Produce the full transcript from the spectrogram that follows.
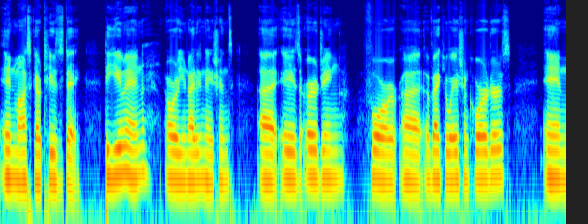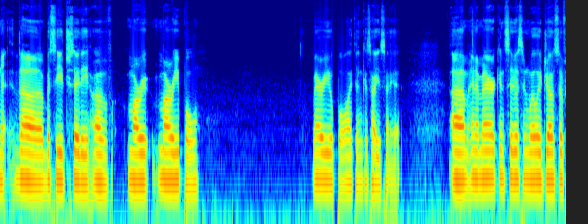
in Moscow Tuesday. The UN, or United Nations, uh, is urging for uh, evacuation corridors in the besieged city of Mari- Mariupol. Mariupol, I think is how you say it. Um, an American citizen, Willy Joseph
